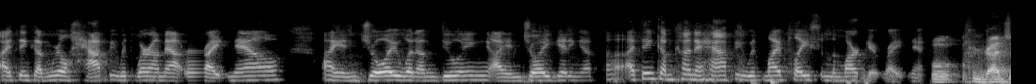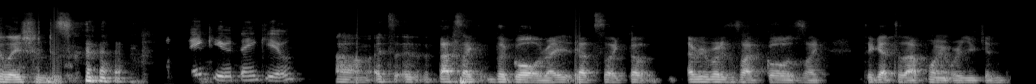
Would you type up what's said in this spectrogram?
I think I'm real happy with where I'm at right now. I enjoy what I'm doing. I enjoy getting up. Uh, I think I'm kind of happy with my place in the market right now. Well, congratulations. Thank you. Thank you. Um, it's it, that's like the goal, right? That's like the everybody's life goal is like to get to that point where you can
